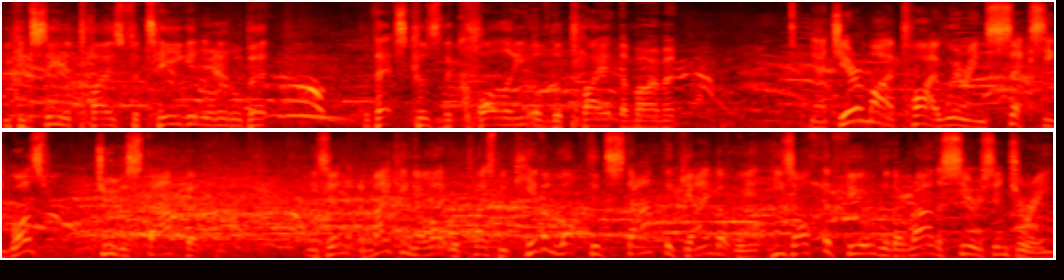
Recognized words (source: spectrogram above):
You can see the players fatiguing a little bit, but that's because the quality of the play at the moment. Now, Jeremiah Pye wearing six. He was due to start, but He's in, making a late replacement. Kevin Locke did start the game, but he's off the field with a rather serious injury.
